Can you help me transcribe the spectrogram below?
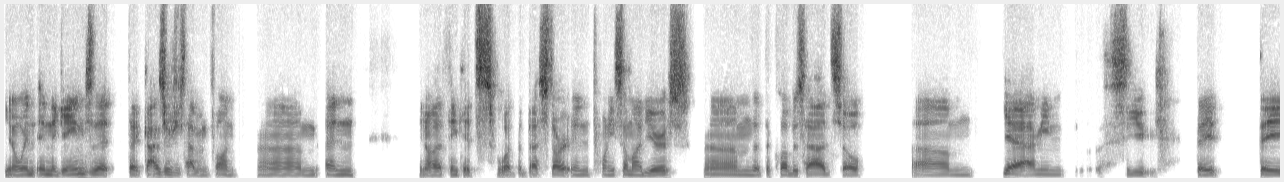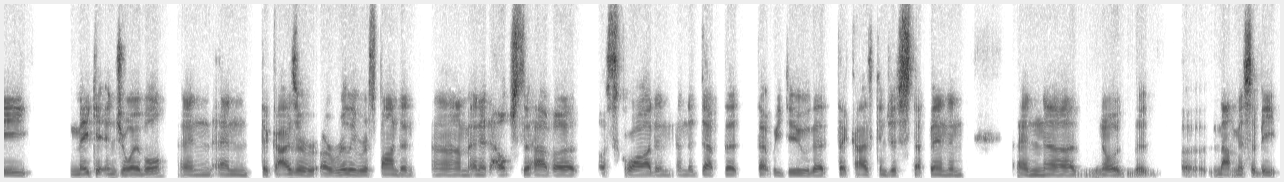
you know in, in the games that that guys are just having fun. Um, and you know I think it's what the best start in twenty some odd years um, that the club has had. So um, yeah, I mean, see, they they make it enjoyable and and the guys are, are really responding um, and it helps to have a, a squad and, and the depth that that we do that that guys can just step in and and uh, you know the, uh, not miss a beat.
